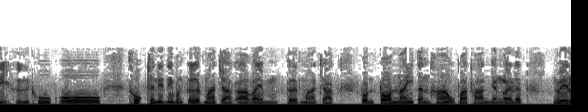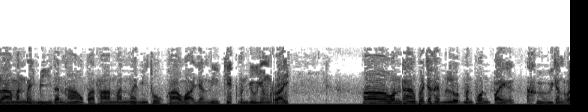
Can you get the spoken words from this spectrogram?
นี่คือทุกโอ ทุกชนิดนี้มันเกิดมาจากอะไรเกิดมาจากต้นตอนไหนตัณหาอุปาทานอย่างไรแล้ว เวลามันไม่มีตัณหาอุปาทานมันไม่มีทุกภาวะอย่างนี้จิตมันอยู่อย่างไรหนทางเพื่อจะให้มันหลุดมันพ้นไปคืออย่างไร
